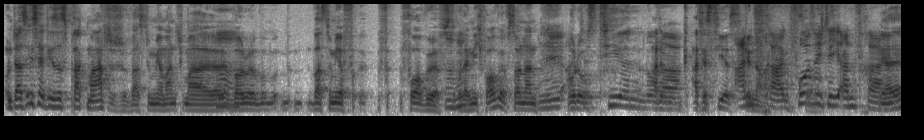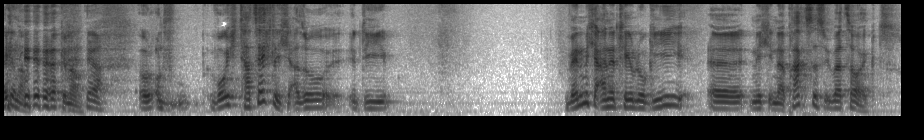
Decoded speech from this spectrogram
und das ist ja dieses Pragmatische, was du mir manchmal, was du mir vorwirfst. Oder nicht vorwirfst, sondern Nee, wo du attestieren oder attestierst, genau. Anfragen, vorsichtig anfragen. Ja, ja, genau. genau. Ja. Und, und wo ich tatsächlich, also die, wenn mich eine Theologie äh, nicht in der Praxis überzeugt,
